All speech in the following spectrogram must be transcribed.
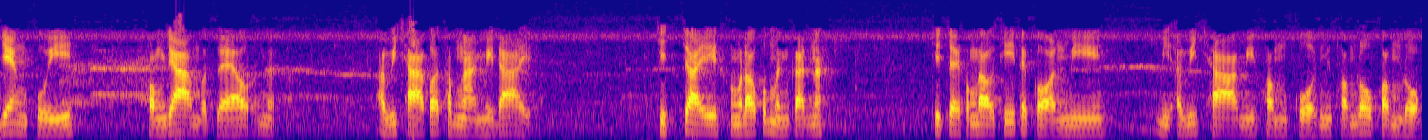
แย่งปุ๋ยของหญ้าหมดแล้วนะอวิชาก็ทำงานไม่ได้ จิตใจของเราก็เหมือนกันนะจิตใจของเราที่แต่ก่อนมีมีอวิชา มีความโกรธ มีความโลภความหลง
